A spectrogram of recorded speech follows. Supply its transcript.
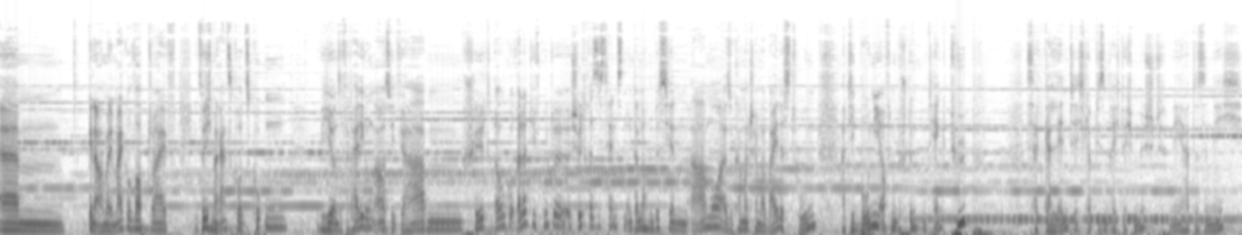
Ähm, genau, haben wir den Micro Warp Drive. Jetzt würde ich mal ganz kurz gucken, wie hier unsere Verteidigung aussieht. Wir haben Schild, oh, relativ gute Schildresistenzen und dann noch ein bisschen Armor. Also kann man scheinbar beides tun. Hat die Boni auf einen bestimmten Tanktyp? Ist halt Galente. Ich glaube, die sind recht durchmischt. Nee, hatte sie nicht.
